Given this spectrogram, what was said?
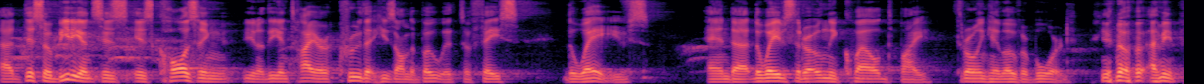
uh, disobedience, is, is causing, you know, the entire crew that he's on the boat with to face the waves, and uh, the waves that are only quelled by throwing him overboard. You know, I mean,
